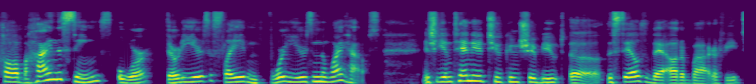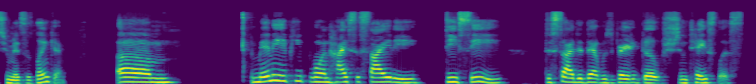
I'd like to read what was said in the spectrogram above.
called "Behind the Scenes" or "30 Years a Slave and Four Years in the White House." And she intended to contribute uh, the sales of that autobiography to Mrs. Lincoln. Um, many people in high society DC decided that was very gauche and tasteless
